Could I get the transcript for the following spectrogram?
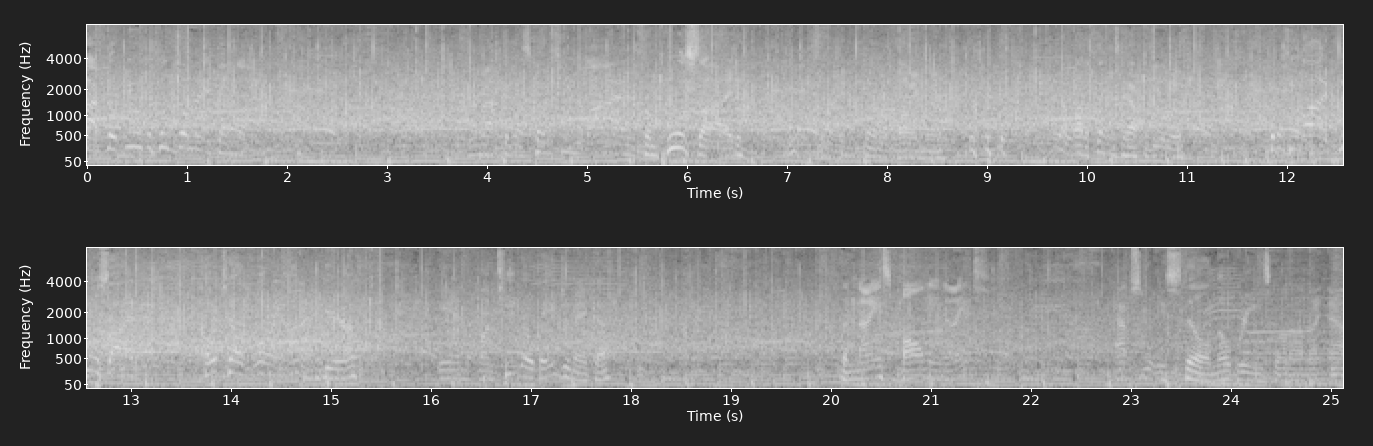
Back to beautiful Jamaica. I'm at the live from poolside. Sorry, going line there. A lot of things to have to deal with. Coming to you live poolside at Hotel Gloriana here in Montego Bay, Jamaica. The nice balmy night. Absolutely still, no breeze going on right now.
